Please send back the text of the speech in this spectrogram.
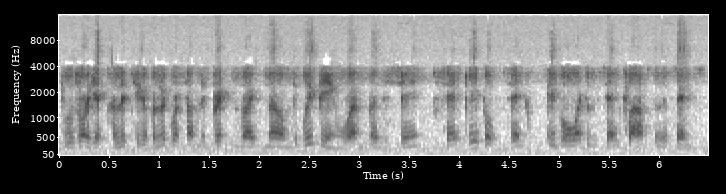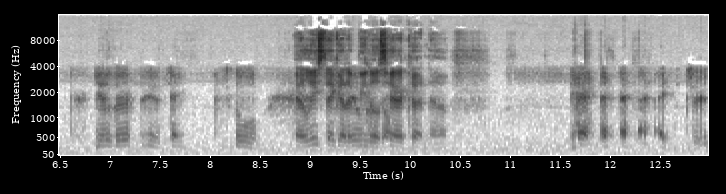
we don't want to get political, but look what's happening in Britain right now. We're being run by the same same people. Same people went to the same class, the same university, the same school. at least they got a Beatles haircut now. it's true.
